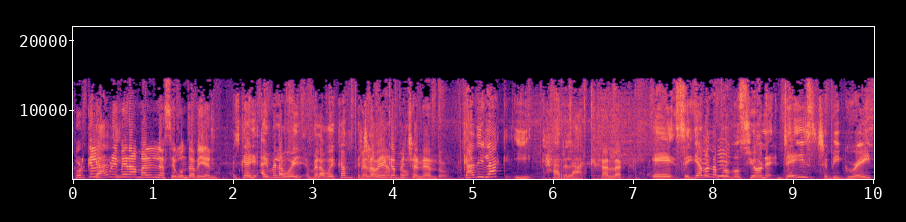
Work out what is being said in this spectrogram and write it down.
¿Por qué la Cadi- primera mal y la segunda bien? Es que ahí, ahí me la voy, me la voy campechaneando. Me la voy campechaneando. Cadillac y Cadillac. Cadillac. Eh, se llama la promoción Days to Be Great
